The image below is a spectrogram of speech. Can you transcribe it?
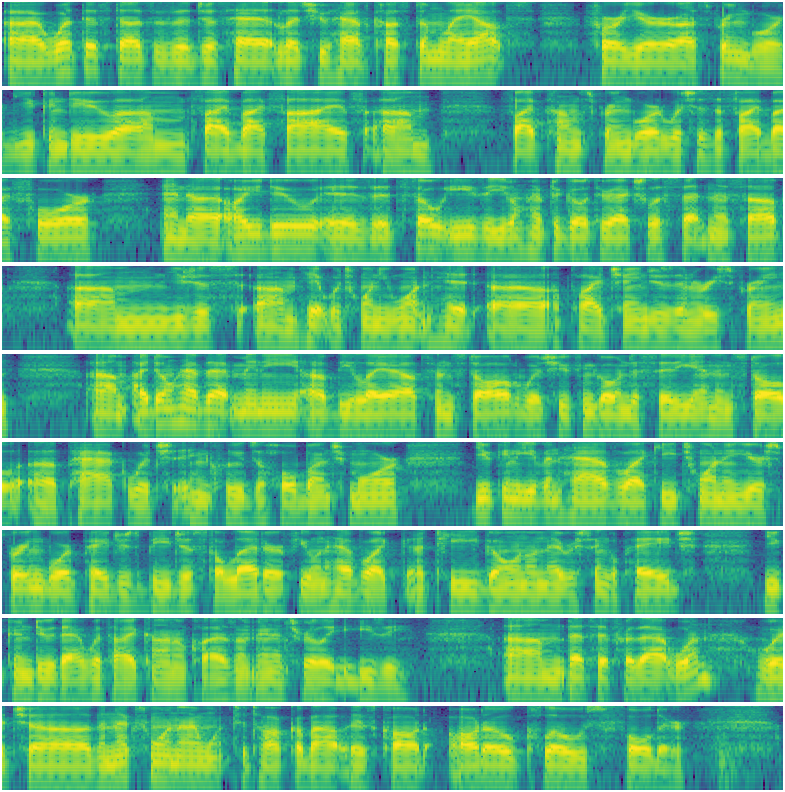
Uh, what this does is it just lets you have custom layouts for your uh, springboard. You can do um, 5x5, um, 5 column springboard, which is the 5x4. And uh, all you do is, it's so easy, you don't have to go through actually setting this up. Um, you just um, hit which one you want and hit uh, apply changes and respring. Um, I don't have that many of the layouts installed, which you can go into Cydia and install a pack, which includes a whole bunch more. You can even have like each one of your springboard pages be just a letter. If you want to have like a T going on every single page, you can do that with Iconoclasm, and it's really easy. Um, that's it for that one, which uh, the next one I want to talk about is called Auto Close Folder.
